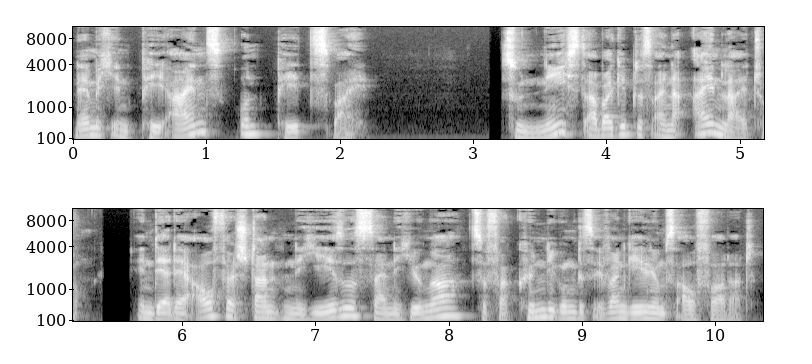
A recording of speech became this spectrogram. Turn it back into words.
nämlich in P1 und P2. Zunächst aber gibt es eine Einleitung, in der der auferstandene Jesus seine Jünger zur Verkündigung des Evangeliums auffordert.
